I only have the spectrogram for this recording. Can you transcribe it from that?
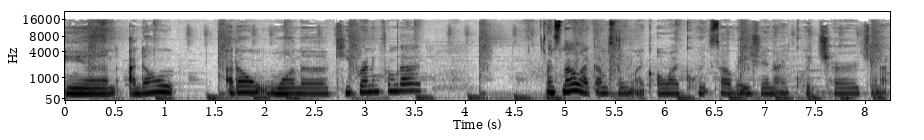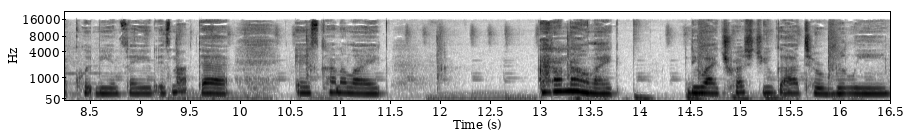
and I don't I don't want to keep running from God. It's not like I'm saying like, "Oh, I quit salvation, I quit church and I quit being saved." It's not that. It's kind of like I don't know, like do I trust you God to really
